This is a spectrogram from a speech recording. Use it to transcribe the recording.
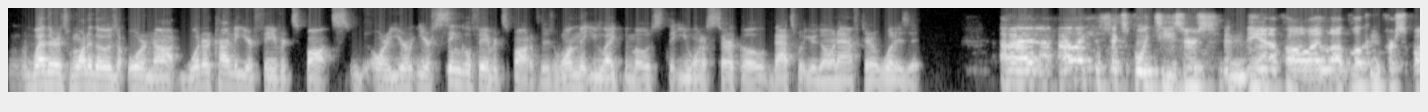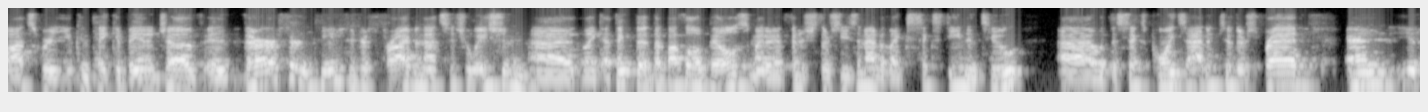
whether it's one of those or not, what are kind of your favorite spots or your, your single favorite spot? If there's one that you like the most that you want to circle, that's what you're going after. What is it? I, I like the six point teasers in the NFL. I love looking for spots where you can take advantage of. And there are certain teams who just thrive in that situation. Uh, like I think the, the Buffalo Bills might have finished their season out at like 16 and two uh, with the six points added to their spread. And you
